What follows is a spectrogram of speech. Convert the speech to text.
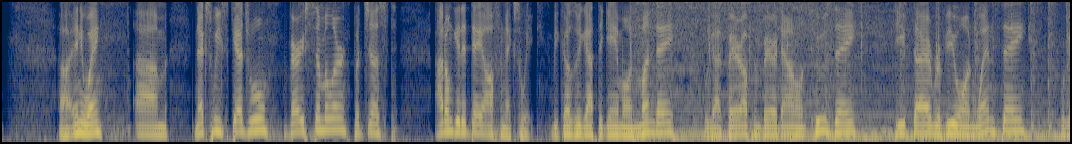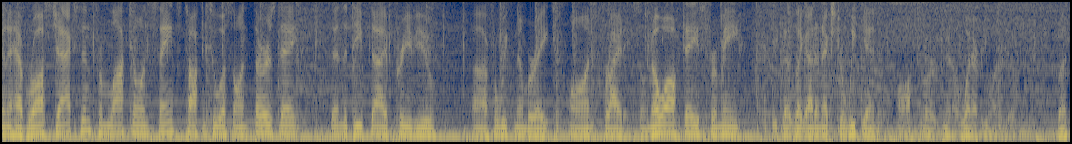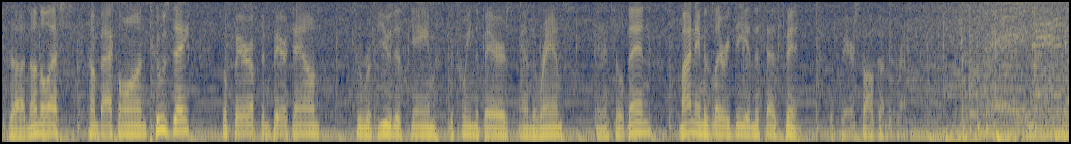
uh, anyway, um, next week's schedule very similar, but just I don't get a day off next week because we got the game on Monday, we got Bear Up and Bear Down on Tuesday, deep dive review on Wednesday. We're going to have Ross Jackson from Locked On Saints talking to us on Thursday, then the deep dive preview uh, for week number eight on Friday. So no off days for me because I got an extra weekend off, or you know whatever you want to do. But uh, nonetheless, come back on Tuesday for Bear Up and Bear Down to review this game between the Bears and the Rams. And until then, my name is Larry D, and this has been the Bears Talk Underground. been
